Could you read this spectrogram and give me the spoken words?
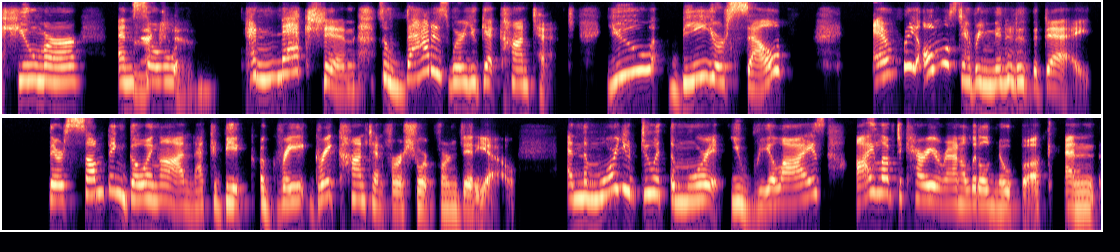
humor. And connection. so, connection. So, that is where you get content. You be yourself every, almost every minute of the day. There's something going on that could be a great great content for a short form video. And the more you do it the more it, you realize i love to carry around a little notebook and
